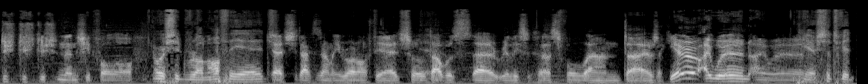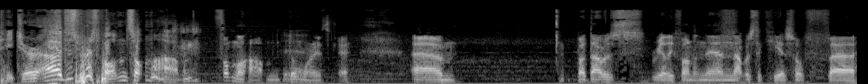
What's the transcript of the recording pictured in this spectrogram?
dish dish dish, and then she'd fall off. Or she'd run off the edge. Yeah, she'd accidentally run off the edge. So that was uh, really successful. And uh, I was like, yeah, I win, I win. You're such a good teacher. Uh, just press button, something will happen. Something will happen. Don't worry, it's okay. Um, but that was really fun. And then that was the case of uh,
